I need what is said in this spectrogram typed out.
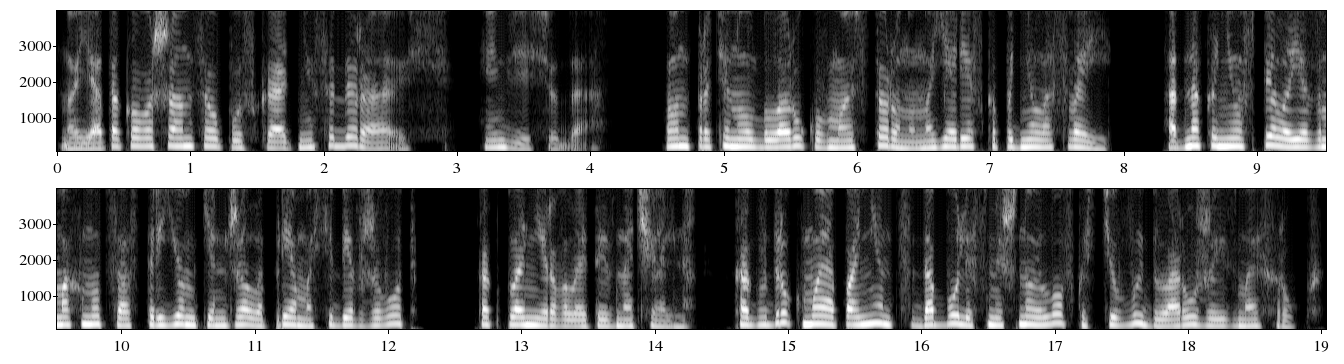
Но я такого шанса упускать не собираюсь. Иди сюда». Он протянул было руку в мою сторону, но я резко подняла свои. Однако не успела я замахнуться острием кинжала прямо себе в живот, как планировала это изначально, как вдруг мой оппонент с до боли смешной ловкостью выбил оружие из моих рук.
